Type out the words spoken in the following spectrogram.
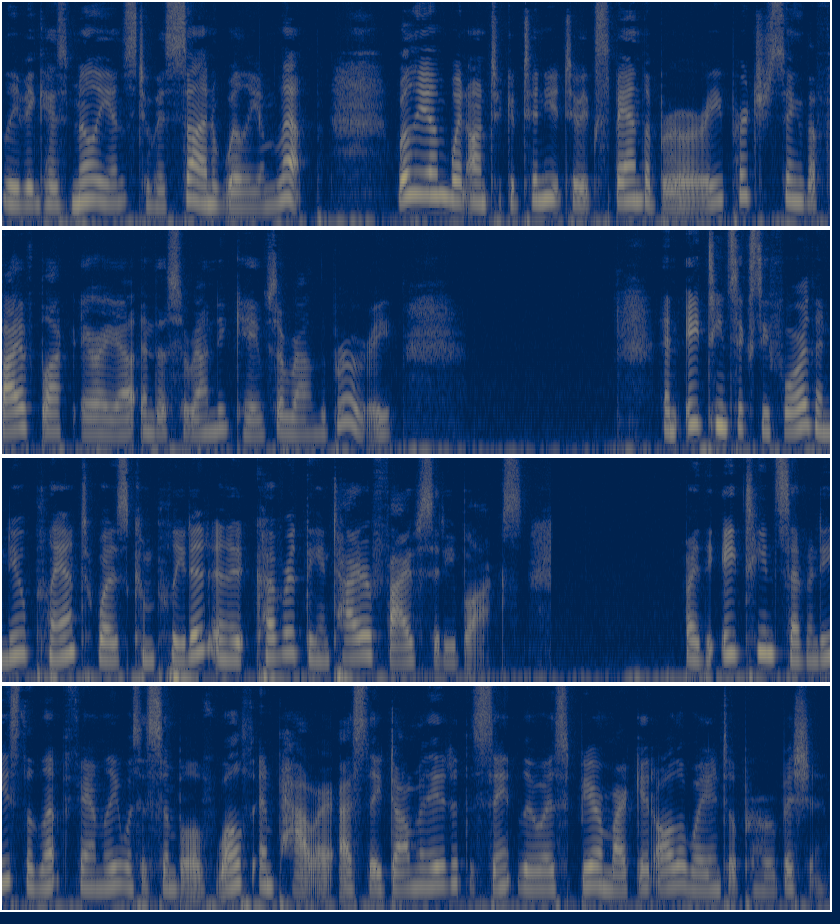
leaving his millions to his son, William Lemp. William went on to continue to expand the brewery, purchasing the five block area and the surrounding caves around the brewery. In 1864, the new plant was completed and it covered the entire five city blocks. By the 1870s, the Lemp family was a symbol of wealth and power as they dominated the St. Louis beer market all the way until Prohibition.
